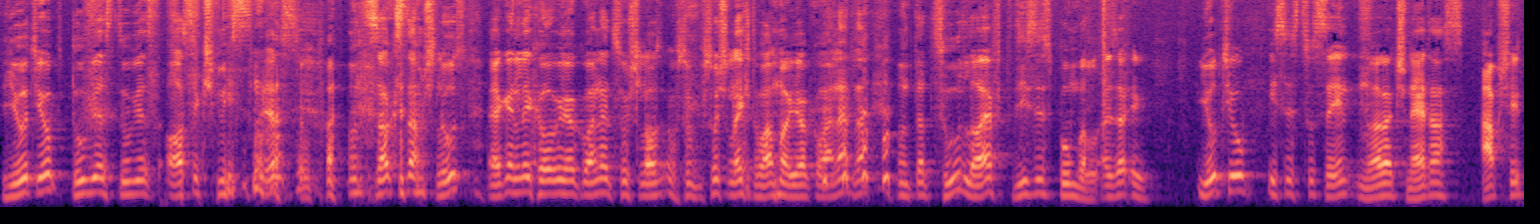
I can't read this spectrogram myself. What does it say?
YouTube, du wirst, du wirst ausgeschmissen. Ja. Und sagst am Schluss, eigentlich habe ich ja gar nicht so, so, so schlecht war man ja gar nicht. Ne? Und dazu läuft dieses Bummel. Also YouTube ist es zu sehen, Norbert Schneiders Abschied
